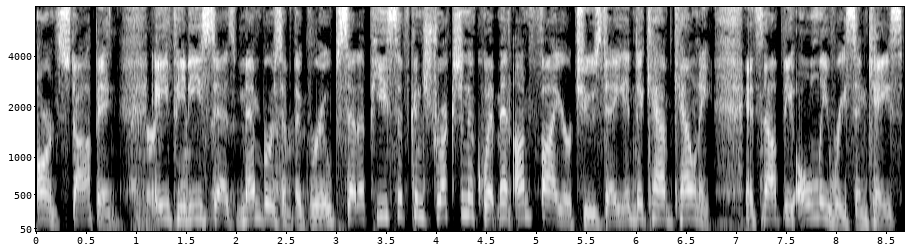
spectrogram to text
aren't stopping. APD says members of the group set a piece of construction equipment on fire Tuesday in DeKalb County. It's not the only recent case.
